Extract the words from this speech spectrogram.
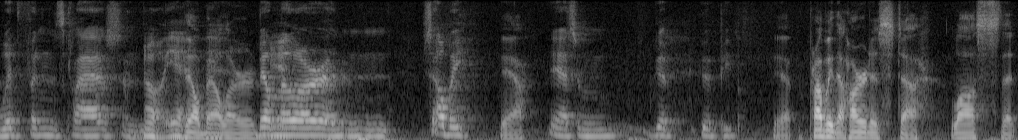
Woodfin's class and Oh yeah. Bill Miller. Bill yeah. Miller and Selby. Yeah, Yeah, some good good people. yeah. Probably the hardest uh, loss that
